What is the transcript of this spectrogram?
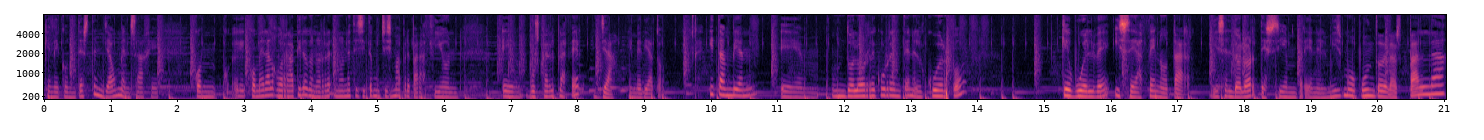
que me contesten ya un mensaje, eh, comer algo rápido que no, necesite muchísima preparación, eh, buscar el placer ya, inmediato. Y también em, un dolor recurrente en el cuerpo que vuelve y se hace notar. y es el dolor de siempre, en el mismo punto de la espalda,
